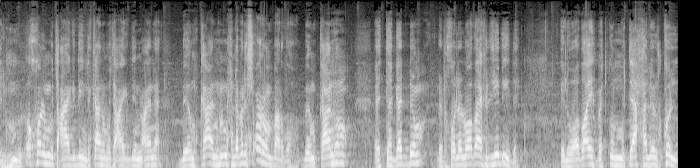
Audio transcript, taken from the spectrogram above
الأخوة المتعاقدين اللي كانوا متعاقدين معنا بإمكانهم نحن بنشعرهم برضه بإمكانهم التقدم لدخول الوظائف الجديدة. الوظائف بتكون متاحة للكل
